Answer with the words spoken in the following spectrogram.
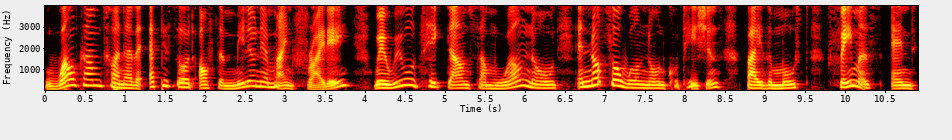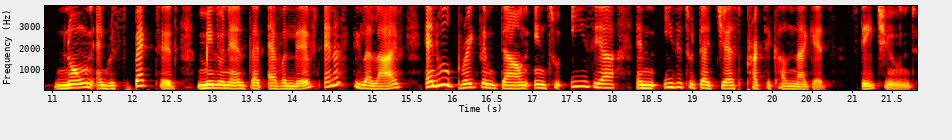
Welcome to another episode of the Millionaire Mind Friday, where we will take down some well known and not so well known quotations by the most famous and known and respected millionaires that ever lived and are still alive, and we'll break them down into easier and easy to digest practical nuggets. Stay tuned.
